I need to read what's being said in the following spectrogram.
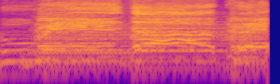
with the great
